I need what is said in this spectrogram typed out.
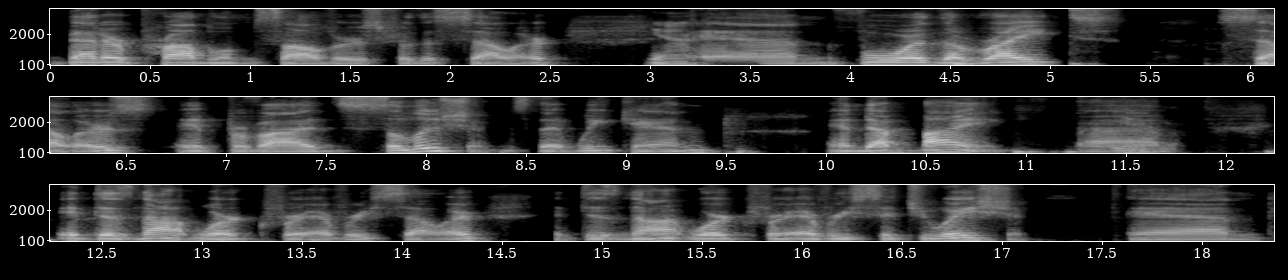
better problem solvers for the seller yeah. and for the right sellers it provides solutions that we can end up buying. Um, yeah. it does not work for every seller. It does not work for every situation. And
